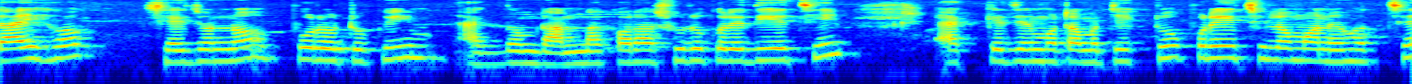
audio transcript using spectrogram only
যাই হোক সেই জন্য পুরোটুকুই একদম রান্না করা শুরু করে দিয়েছি। এক কেজির মোটামুটি একটু উপরেই ছিল মনে হচ্ছে।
